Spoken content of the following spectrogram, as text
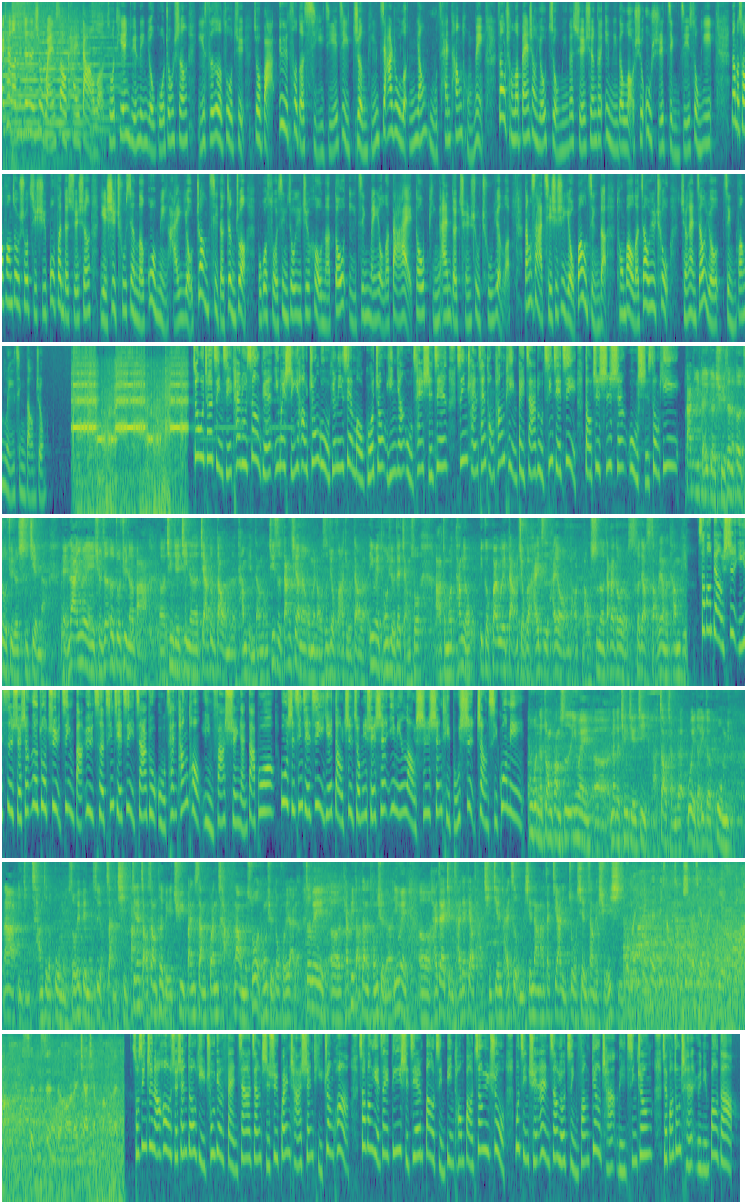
来看到这真的是玩笑开大了。昨天云林有国中生疑似恶作剧，就把预测的洗洁剂整瓶加入了营养午餐汤桶内，造成了班上有九名的学生跟一名的老师误食，紧急送医。那么校方就说，其实部分的学生也是出现了过敏还有胀气的症状，不过所幸就医之后呢，都已经没有了大碍，都平安的全数出院了。当下其实是有报警的，通报了教育处，全案交由警方领厘清当中。救护车紧急开入校园，因为十一号中午云林县某国中营养午餐时间，经传餐桶汤品被加入清洁剂，导致师生误食送医。单一的一个学生的恶作剧的事件呐，哎，那因为学生恶作剧呢，把呃清洁剂呢加入到我们的汤品当中。其实当下呢，我们老师就发觉到了，因为同学在讲说啊，怎么汤有一个怪味道？九个孩子还有老老师呢，大概都有喝掉少量的汤品。校方表示，疑似学生恶作剧，竟把预测清洁剂加入午餐汤桶，引发轩然大波。误食清洁剂也导致九名学生、一名老师身体不适、胀气过敏。部分的状况是因为呃那个清洁剂啊造成的胃的一个过敏。那以及肠子的过敏，所以会变成是有胀气。今天早上特别去班上观察，那我们所有同学都回来了。这位呃调皮捣蛋的同学呢，因为呃还在检查在调查期间，孩子我们先让他在家里做线上的学习。我们一定会非常重视，而且会严格哈、审慎的哈来加强防范。所幸治疗后，学生都已出院返家，将持续观察身体状况。校方也在第一时间报警并通报教育处，目前全案交由警方调查厘清中。解放中城与您报道。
